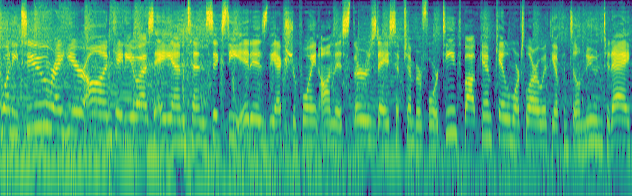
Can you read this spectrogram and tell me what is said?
22 here on KDUS AM 1060. It is the extra point on this Thursday, September 14th. Bob Kemp, Kayla Mortellaro with you up until noon today,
